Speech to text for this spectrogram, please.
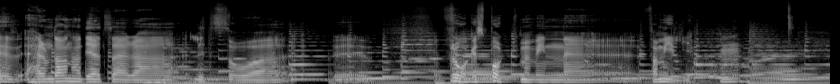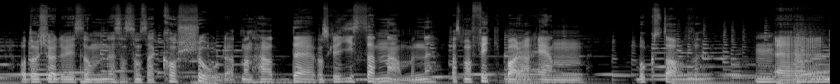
eh, häromdagen hade jag ett så här, eh, lite så eh, frågesport med min eh, familj. Mm. Och då körde vi som, nästan som så korsord. Att man, hade, man skulle gissa namn fast man fick bara en bokstav. Mm. Eh,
